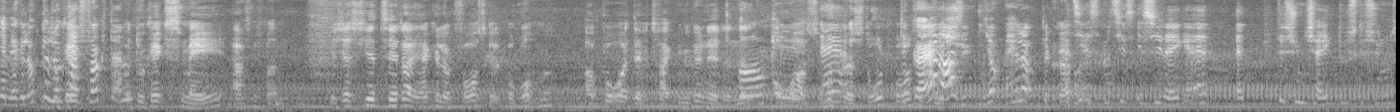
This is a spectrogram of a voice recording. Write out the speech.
Jamen, jeg kan lugte, kan af fugt den. Og du kan ikke smage aftensmaden. Hvis jeg siger til dig, at jeg kan lugte forskel på rummet, og på, at da vi trækker myggenettet ned Okay. over os, så Ja, ja. du da stole på Det gør jeg du da også. syg. Jo, hallo. Det gør du. Mathias, Mathias, jeg siger da ikke, at, at det synes jeg ikke, du skal synes.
